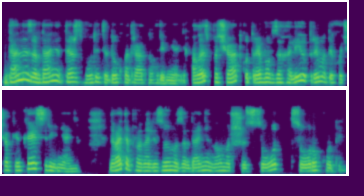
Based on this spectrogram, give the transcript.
Дане завдання теж зводиться до квадратного рівняння, але спочатку треба взагалі отримати хоча б якесь рівняння. Давайте проаналізуємо завдання номер 641.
